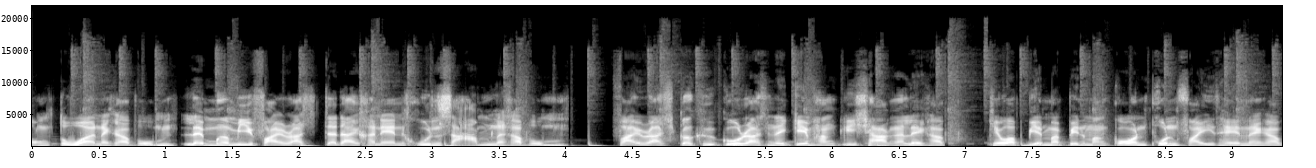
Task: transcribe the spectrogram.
2 ตัวนะครับผมและเมื่อมีไฟรัชจะได้คะแนนคูณ3นะครับผม ไฟรัชก็คือโกรัชในเกม Hungry Shark นั่นแหละครับแค่ว่าเปลี่ยนมาเป็นมังกรพ่นไฟแทนนะครับ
